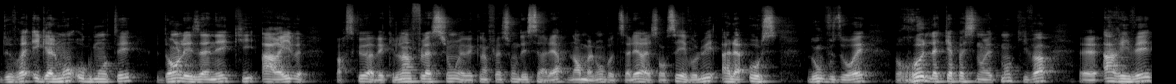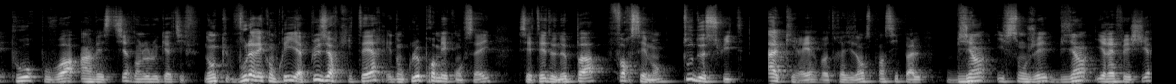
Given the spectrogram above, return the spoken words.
devraient également augmenter dans les années qui arrivent, parce qu'avec l'inflation et avec l'inflation des salaires, normalement votre salaire est censé évoluer à la hausse. Donc vous aurez re de la capacité d'endettement qui va euh, arriver pour pouvoir investir dans le locatif. Donc vous l'avez compris, il y a plusieurs critères, et donc le premier conseil, c'était de ne pas forcément tout de suite acquérir votre résidence principale. Bien y songer, bien y réfléchir,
